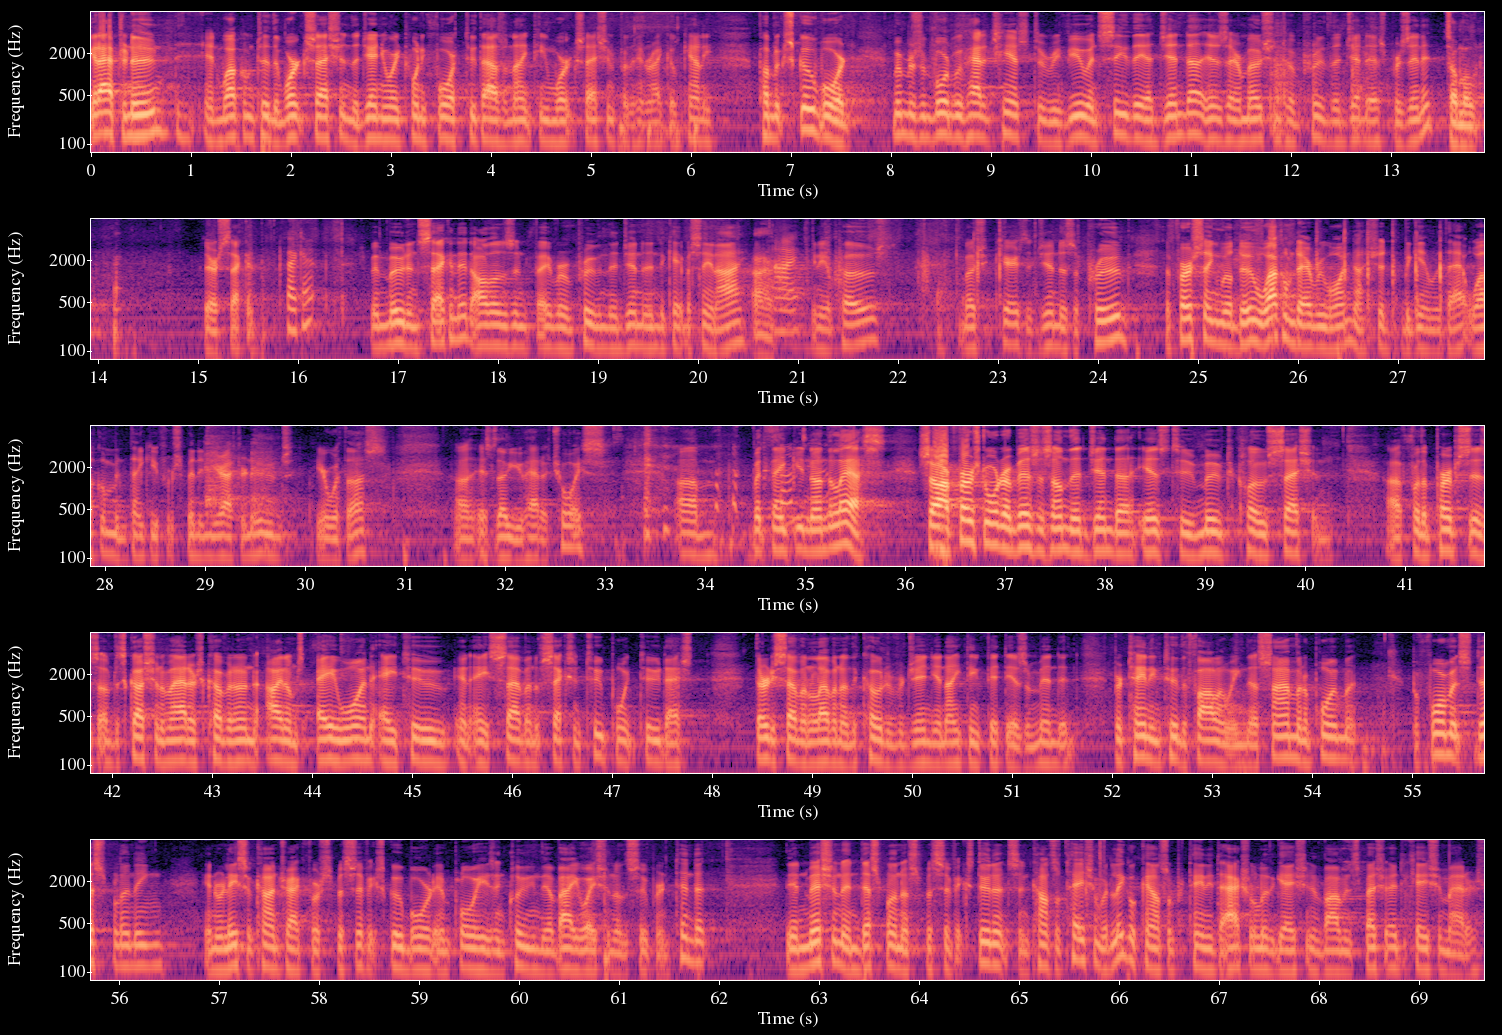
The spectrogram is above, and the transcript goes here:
Good afternoon, and welcome to the work session, the January 24th, 2019 work session for the Henrico County Public School Board. Members of the board, we've had a chance to review and see the agenda. Is there a motion to approve the agenda as presented? So moved. Is there a second? Second? It's been moved and seconded. All those in favor of approving the agenda indicate by saying aye. Aye. Any opposed? Motion carries, the agenda is approved. The first thing we'll do, welcome to everyone, I should begin with that. Welcome and thank you for spending your afternoons here with us, uh, as though you had a choice. Um, But thank you nonetheless. So our first order of business on the agenda is to move to closed session uh, for the purposes of discussion of matters covered under items A1, A2, and A7 of Section 2.2-3711 of the Code of Virginia 1950 as amended pertaining to the following: the assignment, appointment, performance, disciplining, and release of contract for specific school board employees, including the evaluation of the superintendent, the admission and discipline of specific students, and consultation with legal counsel pertaining to actual litigation involving special education matters,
